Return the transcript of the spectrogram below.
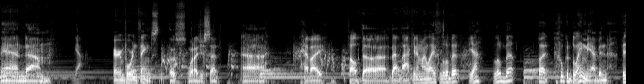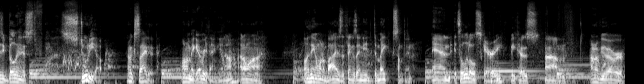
And um, yeah, very important things. Those what I just said. Uh, have I felt the that lacking in my life a little bit? Yeah, a little bit. But who could blame me? I've been busy building this studio. I'm excited. I want to make everything. You know, I don't want to. Only thing I want to buy is the things I need to make something. And it's a little scary because um, I don't know if you've ever,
